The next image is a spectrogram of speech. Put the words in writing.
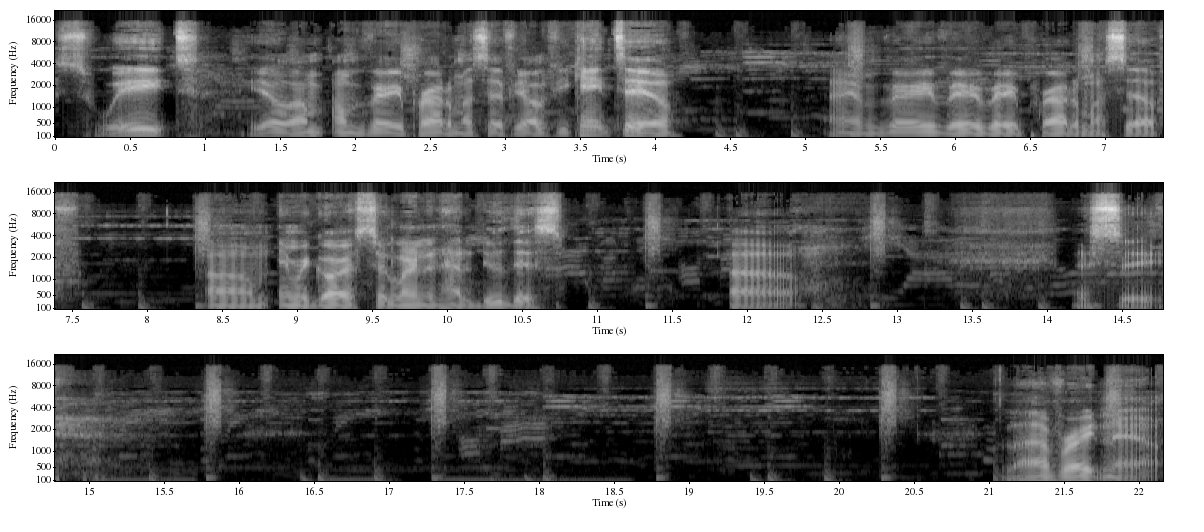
Sweet, yo, I'm I'm very proud of myself, y'all. If you can't tell, I am very very very proud of myself. Um, in regards to learning how to do this. Uh, let's see. Live right now.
